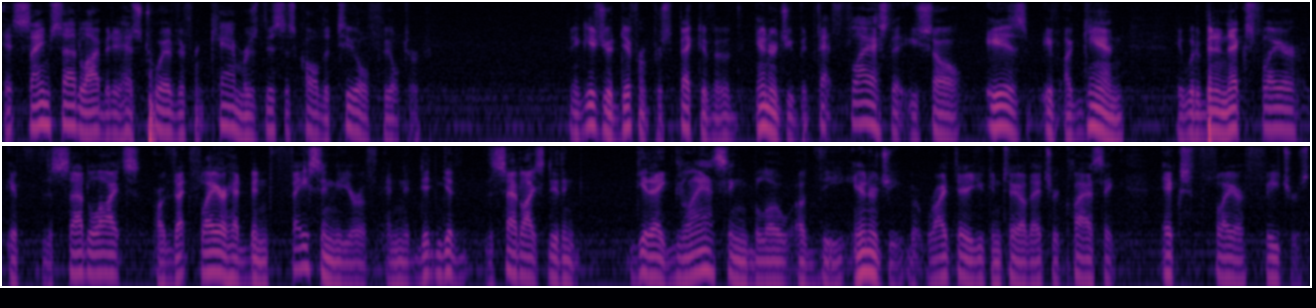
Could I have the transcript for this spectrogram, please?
the same satellite, but it has 12 different cameras. This is called the Teal filter. And it gives you a different perspective of energy. But that flash that you saw is, if again, it would have been an X flare if the satellites or that flare had been facing the Earth and it didn't get the satellites didn't get a glancing blow of the energy, but right there you can tell that's your classic X flare features.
